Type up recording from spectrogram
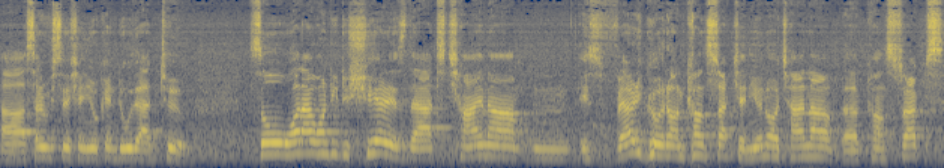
uh, service station, you can do that too. So what I wanted to share is that China um, is very good on construction. You know, China uh, constructs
